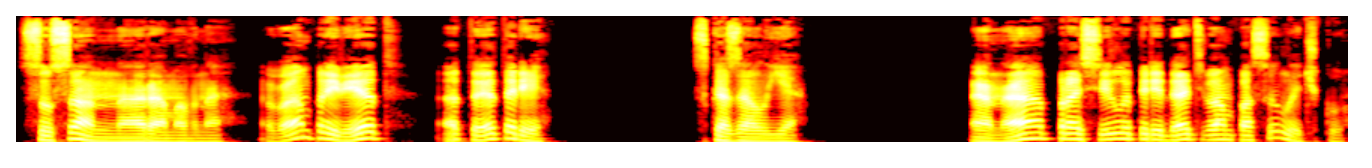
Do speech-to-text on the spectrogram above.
«Сусанна Арамовна, вам привет от Этери», — сказал я. «Она просила передать вам посылочку».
